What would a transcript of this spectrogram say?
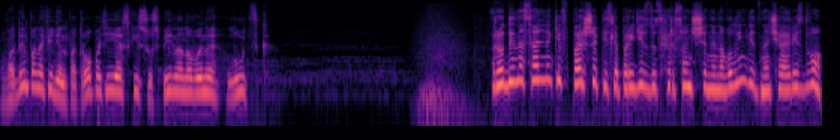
Вадим Панафідін, Петро Патієвський, Суспільне новини, Луцьк. Родина Сальників вперше після переїзду з Херсонщини на Волинь відзначає Різдво.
